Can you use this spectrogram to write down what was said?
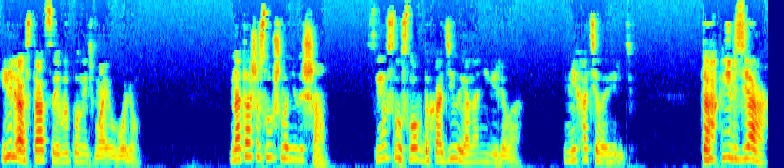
Или остаться и выполнить мою волю. Наташа слушала, не дыша. Смысл слов доходил, и она не верила. Не хотела верить. «Так нельзя!»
